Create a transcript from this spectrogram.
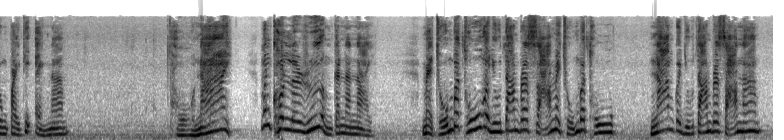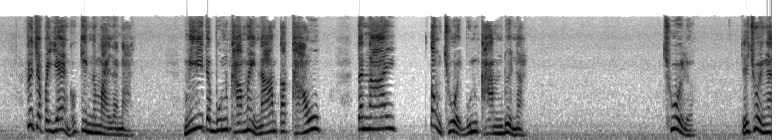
ลงไปที่แอ่งน้ำโถนาย มันคนละเรื่องกันนะนาย แม่โฉมปะทูก็อยู่ตามประษาแม่โฉมปะทู น้ำก็อยู่ตามประษาน้ำแล้วจะไปแย่งเขากินทำไมล่ะนาย มีแต่บุญคำให้น้ำกับเขา แต่นายต้องช่วยบุญคำด้วยนะ ช่วยเหรอ จะช่วยไง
